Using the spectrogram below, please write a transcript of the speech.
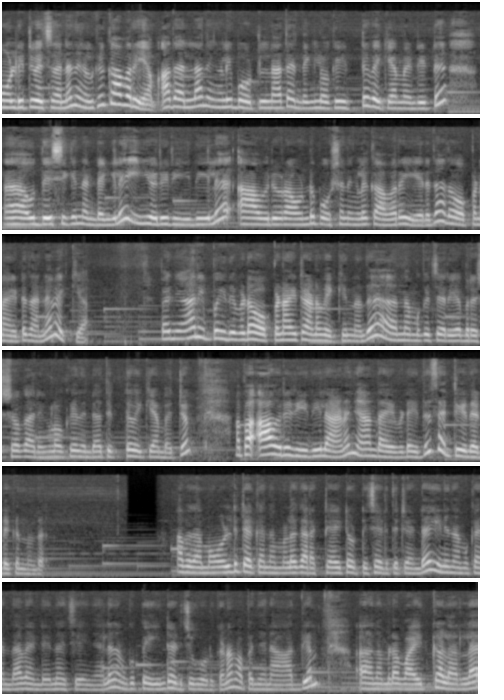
മോൾഡിറ്റ് വെച്ച് തന്നെ നിങ്ങൾക്ക് കവർ ചെയ്യാം. അതല്ല നിങ്ങൾ ഈ ബോട്ടിലിനകത്ത് എന്തെങ്കിലുമൊക്കെ ഇട്ട് വെക്കാൻ വേണ്ടിയിട്ട് ഉദ്ദേശിക്കുന്നുണ്ടെങ്കിൽ ഈ ഒരു രീതിയിൽ ആ ഒരു റൗണ്ട് പോർഷൻ നിങ്ങൾ കവർ ചെയ്യരുത്. അത് ഓപ്പൺ ആയിട്ട് തന്നെ വെക്കുക. അപ്പം ഞാനിപ്പോൾ ഇതിവിടെ ഓപ്പൺ ആയിട്ടാണ് വെക്കുന്നത്. നമുക്ക് ചെറിയ ബ്രഷോ കാര്യങ്ങളോ ഒക്കെ ഇതിന്റെ അകത്ത് ഇട്ട് വെക്കാൻ പറ്റും. അപ്പോൾ ആ ഒരു രീതിയിലാണ് ഞാൻ ഇവിടെ ഇത് സെറ്റ് ചെയ്തെടുക്കുന്നത്. അപ്പോൾ മോൾഡിറ്റൊക്കെ നമ്മൾ കറക്റ്റായിട്ട് ഒട്ടിച്ചെടുത്തിട്ടുണ്ട്. ഇനി നമുക്ക് എന്താ വേണ്ടതെന്ന് വെച്ച് കഴിഞ്ഞാൽ നമുക്ക് പെയിന്റ് അടിച്ച് കൊടുക്കണം. അപ്പം ഞാൻ ആദ്യം നമ്മുടെ വൈറ്റ് കളറിലെ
